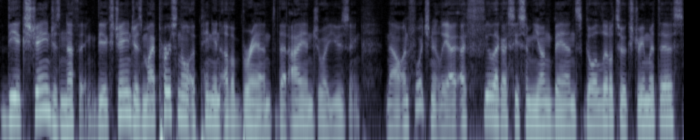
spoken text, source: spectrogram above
the exchange is nothing. The exchange is my personal opinion of a brand that I enjoy using. Now, unfortunately, I, I feel like I see some young bands go a little too extreme with this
